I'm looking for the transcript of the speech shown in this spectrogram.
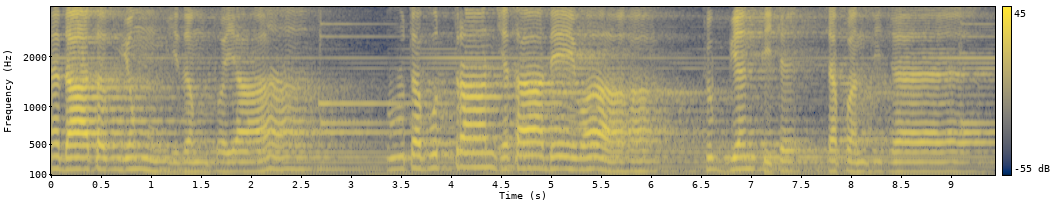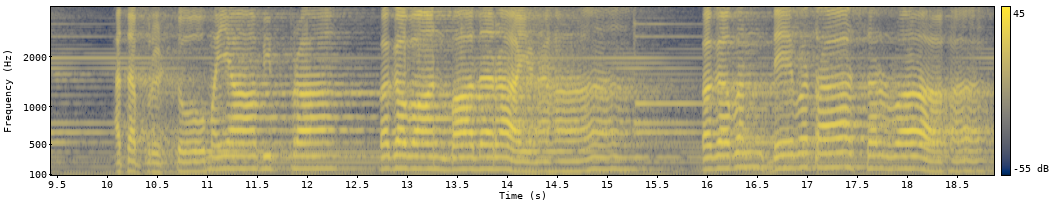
न दातव्यम् इदं त्वया। सूतपुत्रान् यथा देवाः शुभ्यन्ति च शपन्ति च। अत पृष्टो मया विप्रा भगवान् बादरायणः। भगवन् देवताः सर्वाः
